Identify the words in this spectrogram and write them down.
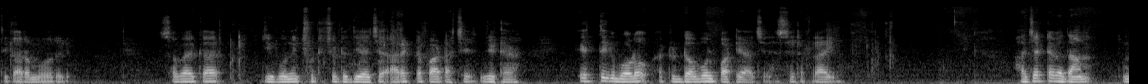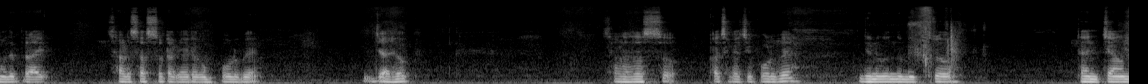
থেকে আরম্ভ করে সবাইকার জীবনী ছোট ছোট দিয়ে আছে। আরেকটা পার্ট আছে যেটা এর থেকে বড়, একটু ডবল পার্টে আছে, সেটা প্রায় হাজার টাকা দাম, তোমাদের প্রায় সাড়ে সাতশো টাকা এরকম পড়বে। যাই হোক, সাড়ে সাতশো কাছাকাছি পড়বে। দীনবন্ধু মিত্র, ধ্যানচাঁদ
